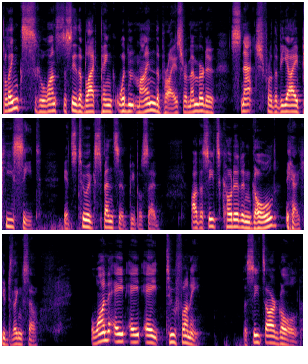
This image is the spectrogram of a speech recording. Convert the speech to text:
Blinks, who wants to see the Blackpink, wouldn't mind the price. Remember to snatch for the VIP seat. It's too expensive, people said. Are the seats coated in gold? Yeah, you'd think so. 1888, too funny. The seats are gold.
